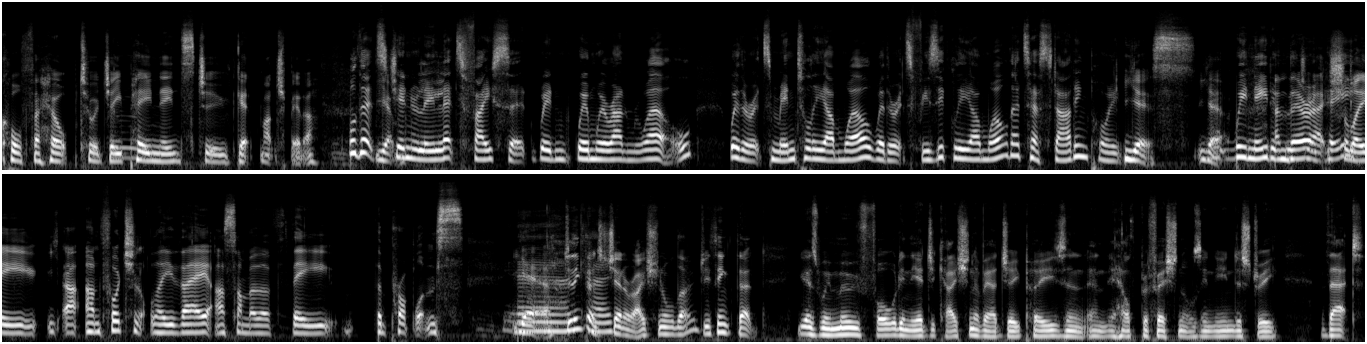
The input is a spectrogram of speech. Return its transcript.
call for help to a GP needs to get much better Well, that's Yep. generally, let's face it, when, when we're unwell, whether it's mentally unwell, whether it's physically unwell, that's our starting point. yes yeah We need a and good they're GP. actually uh, unfortunately they are some of the the problems yeah. Do you think that's generational, though? Do you think that as we move forward in the education of our GPs and, and the health professionals in the industry, that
